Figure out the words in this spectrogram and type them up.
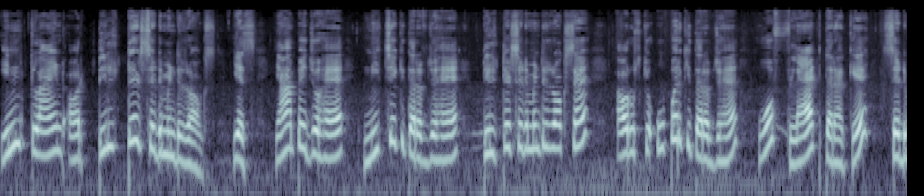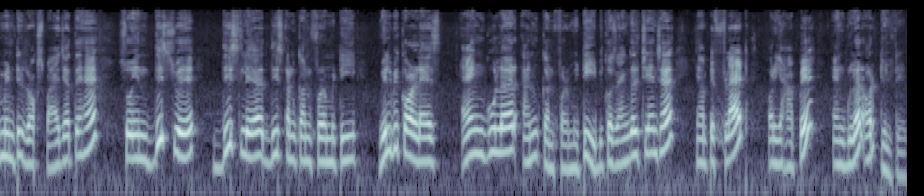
inclined or tilted sedimentary rocks yes यहाँ पे जो है नीचे की तरफ़ जो है tilted sedimentary rocks हैं और उसके ऊपर की तरफ़ जो है वो फ्लैट तरह के सेडिमेंट्री रॉक्स पाए जाते हैं। So in this way this layer this unconformity will be called as angular unconformity because angle change है, यहाँ पे फ्लैट और यहाँ पे एंगुलर और tilted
